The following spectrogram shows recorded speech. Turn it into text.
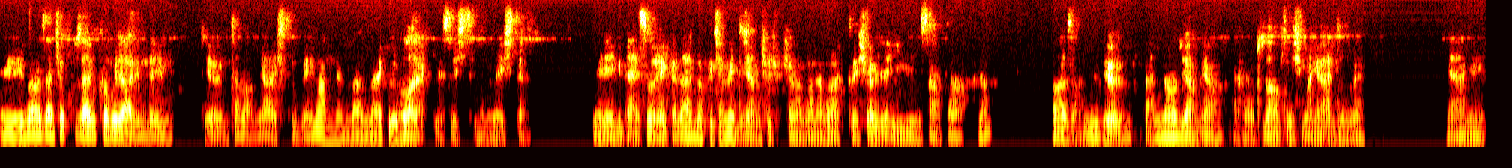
Ee, bazen çok güzel bir kabul halindeyim. Diyorum tamam ya işte benim annem ben belki ruh olarak bile seçtim onu ve işte nereye giderse oraya kadar bakacağım edeceğim. Çocukken bana baktı şöyle iyi bir insan falan filan. Bazen de diyorum ben ne olacağım ya? Yani 36 yaşıma geldim ve yani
